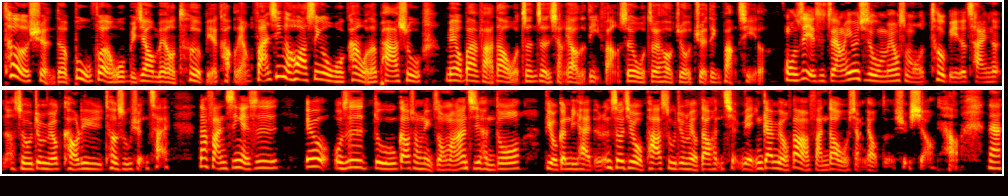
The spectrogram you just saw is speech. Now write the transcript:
特选的部分，我比较没有特别考量。繁星的话，是因为我看我的趴数没有办法到我真正想要的地方，所以我最后就决定放弃了。我自己也是这样，因为其实我没有什么特别的才能啊，所以我就没有考虑特殊选材。那繁星也是因为我是读高雄女中嘛，那其实很多比我更厉害的人，所以其实我趴数就没有到很前面，应该没有办法翻到我想要的学校。好，那。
